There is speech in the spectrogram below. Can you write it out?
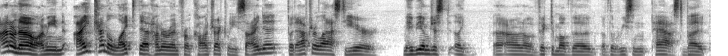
I don't know. I mean, I kind of liked that Hunter Renfrow contract when he signed it, but after last year, maybe I'm just like I don't know, a victim of the of the recent past, but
